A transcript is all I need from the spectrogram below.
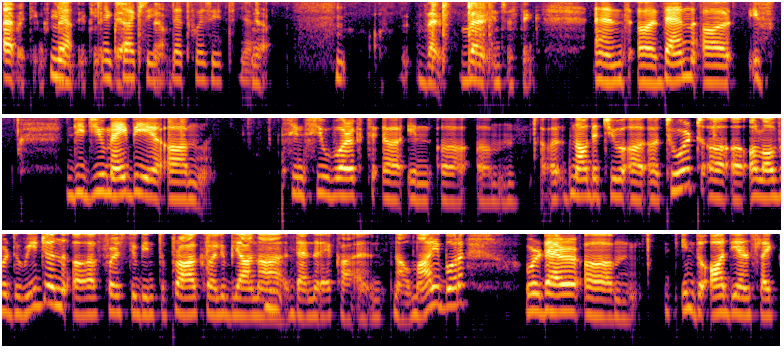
everything yeah basically Yeah, exactly yeah. that was it Yeah. Very very interesting. And uh, then uh, if did you maybe um, since you worked uh, in uh, um, uh, now that you uh, uh, toured all over the region uh, first you've been to prague ljubljana then Rijeka and now maribor were there um, in the audience like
